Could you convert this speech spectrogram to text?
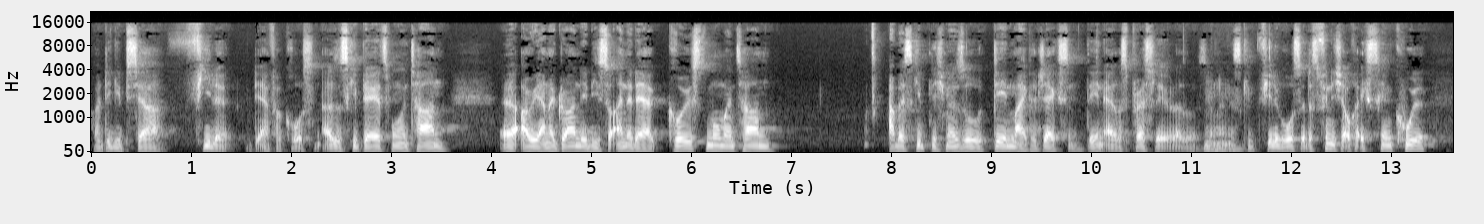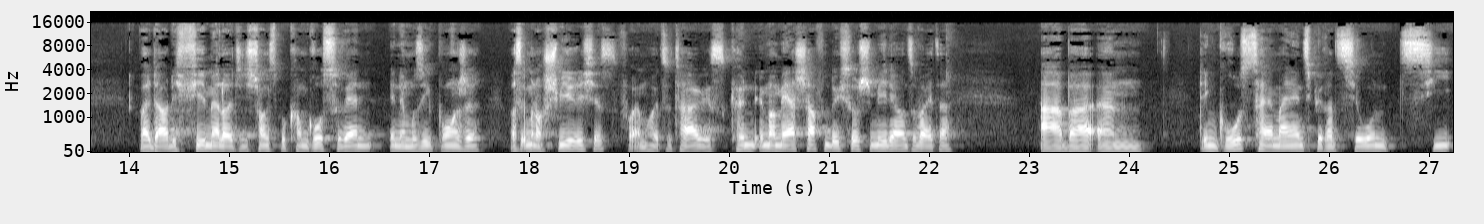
Heute gibt's ja viele, die einfach großen. Also es gibt ja jetzt momentan äh, Ariana Grande, die ist so eine der größten momentan. Aber es gibt nicht mehr so den Michael Jackson, den Elvis Presley oder so, sondern mhm. es gibt viele große. Das finde ich auch extrem cool, weil dadurch viel mehr Leute die Chance bekommen, groß zu werden in der Musikbranche, was immer noch schwierig ist, vor allem heutzutage. Es können immer mehr schaffen durch Social Media und so weiter. Aber ähm, den Großteil meiner Inspiration ziehe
